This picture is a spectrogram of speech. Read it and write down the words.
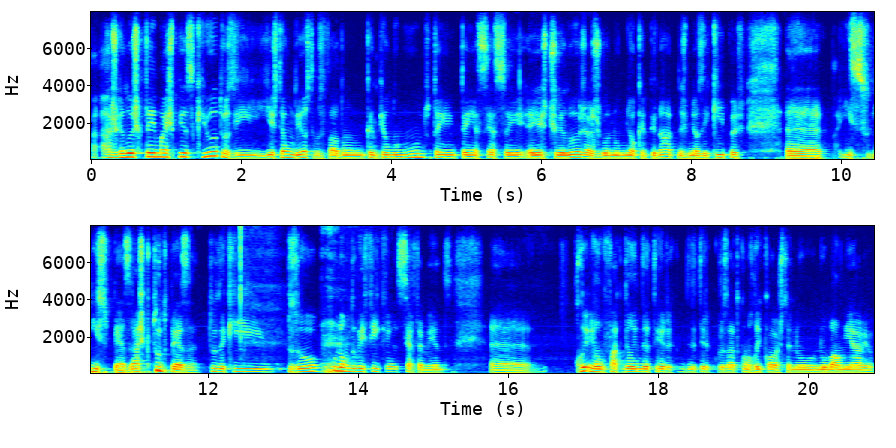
há jogadores que têm mais peso que outros. E este é um deles. Estamos a falar de um campeão do mundo, tem, tem acesso a, a estes jogadores, já jogou no melhor campeonato, nas melhores equipas. Uh, isso, isso pesa. Acho que tudo pesa. Tudo aqui pesou. O nome do Benfica, certamente. Uh, ele, o facto de ele ainda ter, de ter cruzado com o Rui Costa no, no balneário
